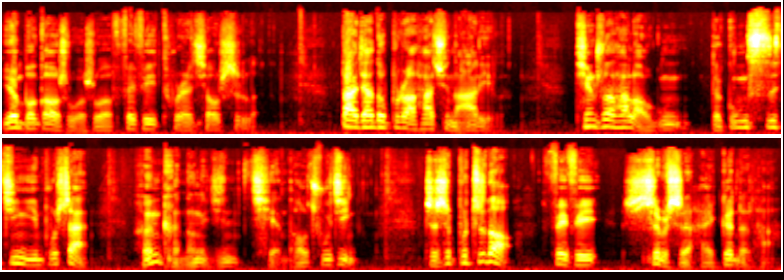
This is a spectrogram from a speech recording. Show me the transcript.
渊博告诉我说，菲菲突然消失了，大家都不知道她去哪里了。听说她老公的公司经营不善，很可能已经潜逃出境，只是不知道菲菲是不是还跟着他。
